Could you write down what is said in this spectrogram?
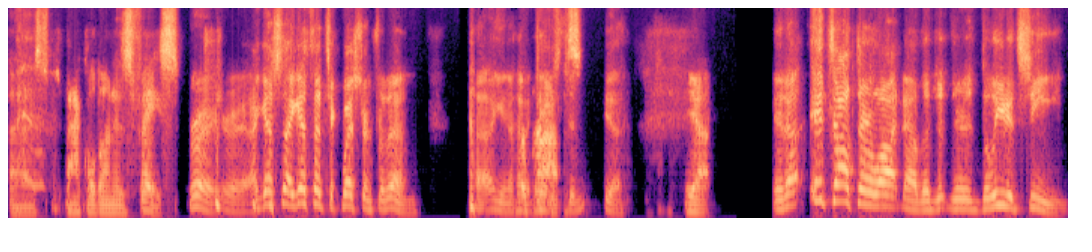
uh, spackled on his face. Right, right. I guess I guess that's a question for them. Uh, you know, how For it tasted. Yeah. Yeah. And uh, it's out there a lot now. The, the deleted scene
